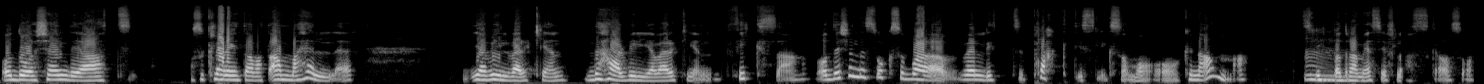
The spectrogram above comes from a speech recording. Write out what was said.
Och då kände jag att, och så klarar jag inte av att amma heller. Jag vill verkligen, det här vill jag verkligen fixa. Och det kändes också bara väldigt praktiskt liksom att, att kunna amma. Slippa mm. dra med sig flaska och så.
